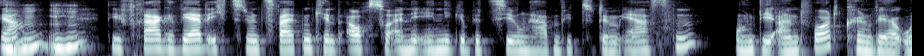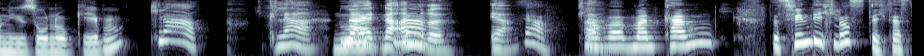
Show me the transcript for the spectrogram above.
Ja. Mhm, mh. Die Frage, werde ich zu dem zweiten Kind auch so eine ähnliche Beziehung haben wie zu dem ersten? Und die Antwort können wir ja unisono geben. Klar. Klar, nur Nein, halt eine klar. andere. Ja, ja klar. aber man kann, das finde ich lustig, das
